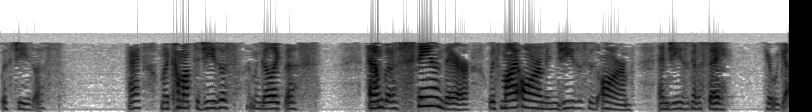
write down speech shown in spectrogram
with Jesus. Okay? I'm going to come up to Jesus. I'm going to go like this. And I'm going to stand there with my arm in Jesus' arm. And Jesus is going to say, Here we go.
